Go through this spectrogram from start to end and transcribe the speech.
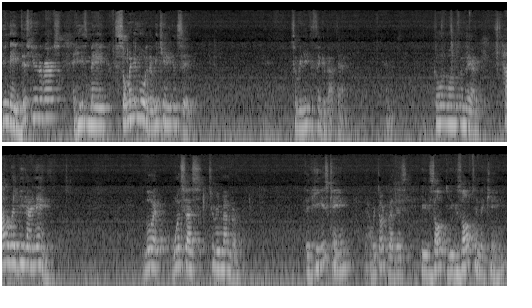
He made this universe, and He's made so many more that we can't even see. So we need to think about that. Going on from there. Hallowed be thy name. Lord wants us to remember that He is King. Now we talked about this. He exalt, you exalt Him as King,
